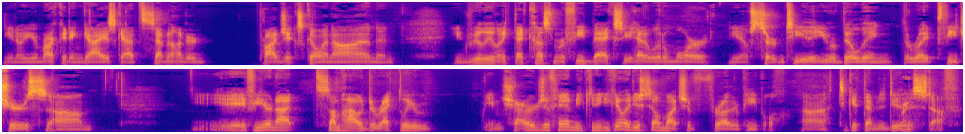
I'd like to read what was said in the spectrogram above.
you know, your marketing guy's got 700 projects going on and you'd really like that customer feedback so you had a little more you know certainty that you were building the right features. Um, if you're not somehow directly in charge of him you can you can only do so much for other people uh, to get them to do right. this stuff.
